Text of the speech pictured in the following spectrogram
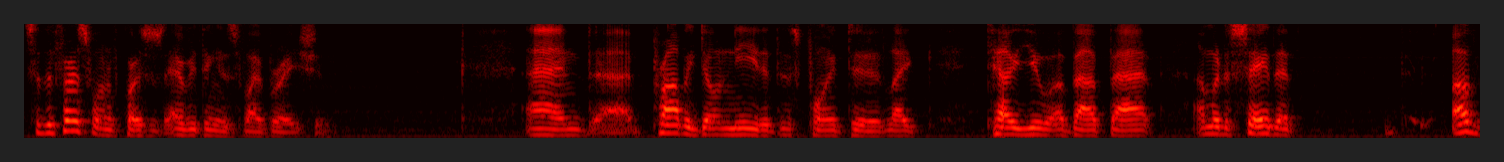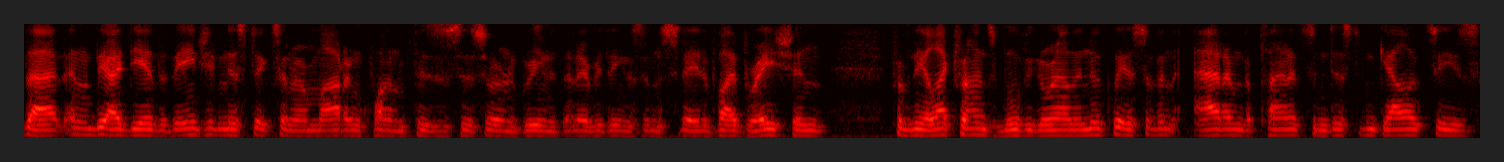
So the first one, of course, is everything is vibration. And uh, probably don't need at this point to like tell you about that. I'm going to say that of that and the idea that the ancient mystics and our modern quantum physicists are in agreement that everything is in a state of vibration from the electrons moving around the nucleus of an atom to planets in distant galaxies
